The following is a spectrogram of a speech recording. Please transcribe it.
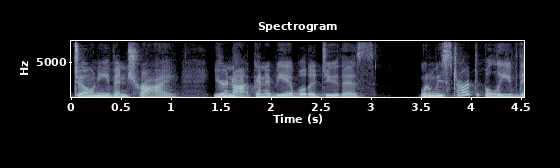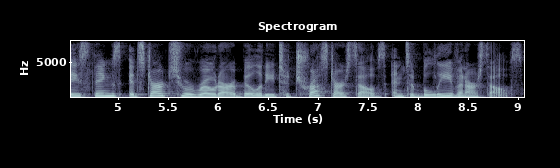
don't even try, you're not going to be able to do this. When we start to believe these things, it starts to erode our ability to trust ourselves and to believe in ourselves.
